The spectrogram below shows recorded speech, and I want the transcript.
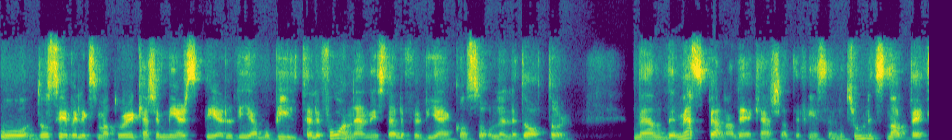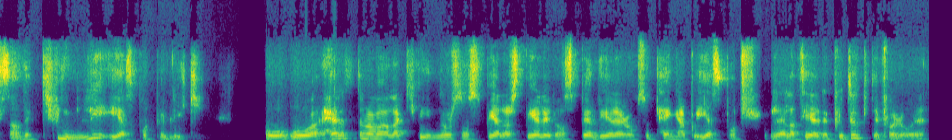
Och då ser vi liksom att då är det kanske mer spel via mobiltelefonen istället för via en konsol eller dator. Men det mest spännande är kanske att det finns en otroligt snabbväxande kvinnlig e-sportpublik. Och, och, hälften av alla kvinnor som spelar spel idag spenderar också pengar på e-sportsrelaterade produkter förra året.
